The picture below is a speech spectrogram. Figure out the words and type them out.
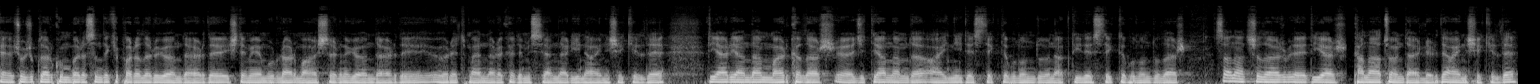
E, çocuklar kumbarasındaki paraları gönderdi, işte memurlar maaşlarını gönderdi, öğretmenler, akademisyenler yine aynı şekilde. Diğer yandan markalar e, ciddi anlamda aynı destekte bulundu, nakdi destekte bulundular. Sanatçılar ve diğer kanaat önderleri de aynı şekilde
